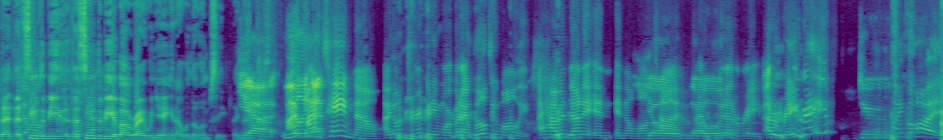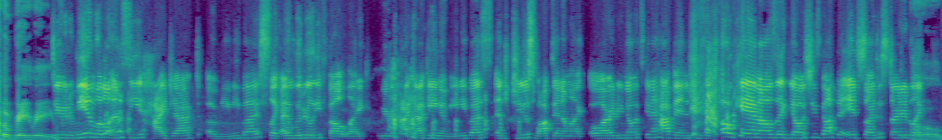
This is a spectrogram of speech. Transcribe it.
That that Yeah. seems to be that felt seems to be about right when you're hanging out with Lil MC. Like, yeah. We I'm, like I'm I- tame now. I don't drink anymore, but I will do Molly. I haven't done it in in a long Yo, time. But I would at a rave. At a rave rave? Oh dude. my god. a Ray Ray. Dude, me and little MC hijacked a muni bus. Like I literally felt like we were hijacking a minibus and she just walked in. I'm like, oh, I already know what's gonna happen. And she's like, okay. And I was like, yo, she's got the itch. So I just started like oh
